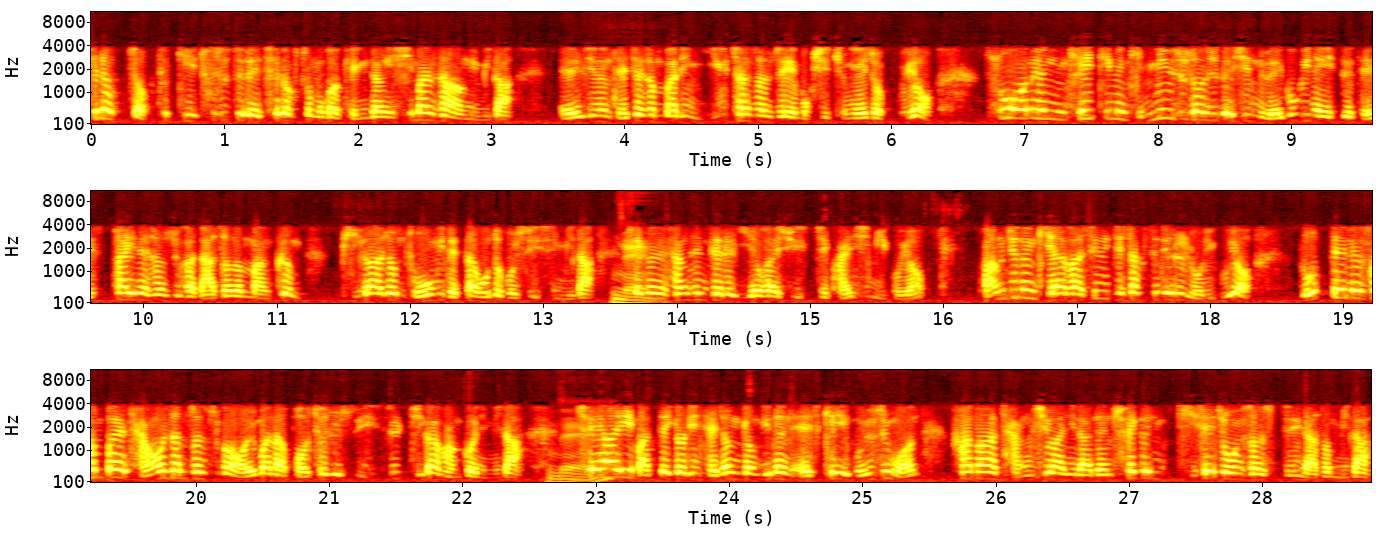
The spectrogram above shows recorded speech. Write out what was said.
체력적, 특히 투수들의 체력 소모가 굉장히 심한 상황입니다. LG는 대체 선발인 이유찬 선수의 몫이 중요해졌고요. 수원은 KT는 김민수 선수 대신 외국인 에이스 데스파이네 선수가 나서는 만큼 비가 좀 도움이 됐다고도 볼 수 있습니다. 네. 최근 상승세를 이어갈 수 있을지 관심이고요. 광주는 기아가 시리즈 싹쓸이를 노리고요. 롯데는 선발 장원삼 선수가 얼마나 버텨줄 수 있을지가 관건입니다. 네. 최하위 맞대결인 대전 경기는 SK 문승원, 한화 장시환이라는 최근 기세 좋은 선수들이 나섭니다.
